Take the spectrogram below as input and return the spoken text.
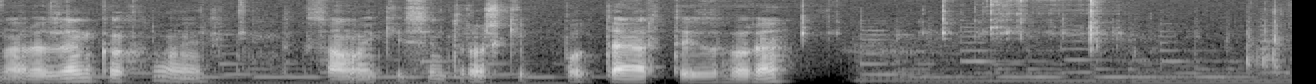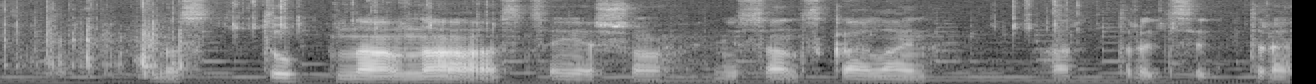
на резинках, ну так само якийсь він трошки потертий згори. Наступна в нас це є що? Nissan Skyline R33.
